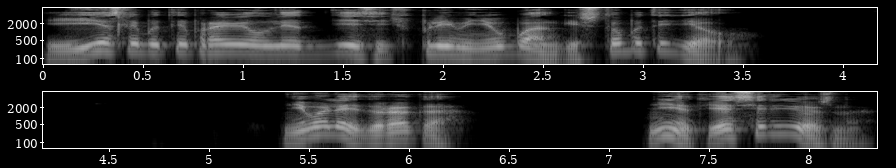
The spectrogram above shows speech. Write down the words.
если бы ты провел лет десять в племени Убанги, что бы ты делал?» «Не валяй дурака». «Нет, я серьезно.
